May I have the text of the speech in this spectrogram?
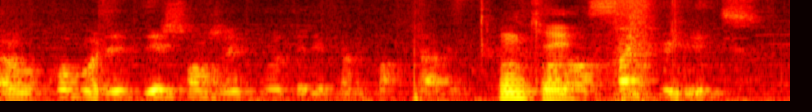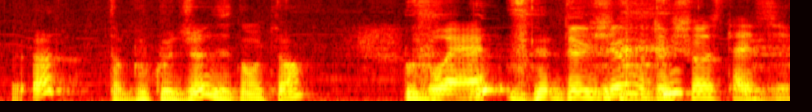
à vous proposer d'échanger vos téléphones portables Ok. pendant 5 minutes. Ah, t'as beaucoup de jeux, dis donc, hein. Ouais. De jeux ou de choses, t'as dit?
